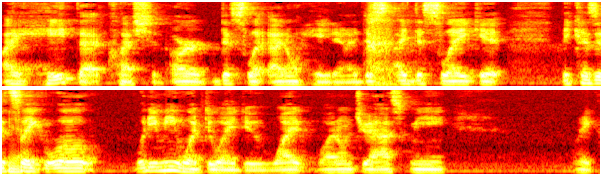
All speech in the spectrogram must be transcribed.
i hate that question or dislike i don't hate it i just i dislike it because it's Yeah. like well what do you mean what do i do? Why why don't you ask me like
